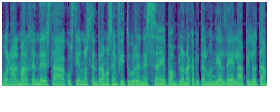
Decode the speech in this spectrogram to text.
Bueno, al margen de esta cuestión nos centramos en Fitur, en ese Pamplona, capital mundial de la pelota,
